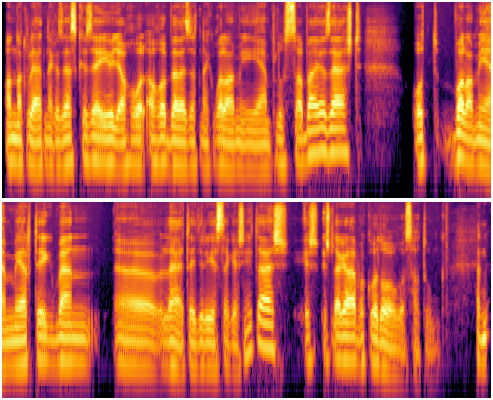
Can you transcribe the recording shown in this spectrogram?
annak lehetnek az eszközei, hogy ahol, ahol bevezetnek valami ilyen plusz szabályozást, ott valamilyen mértékben uh, lehet egy részleges nyitás, és, és legalább akkor dolgozhatunk. Hát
